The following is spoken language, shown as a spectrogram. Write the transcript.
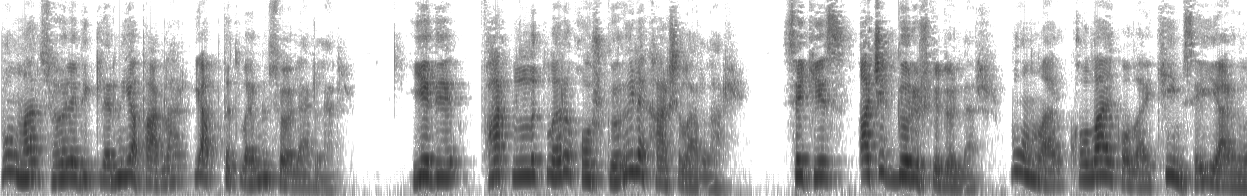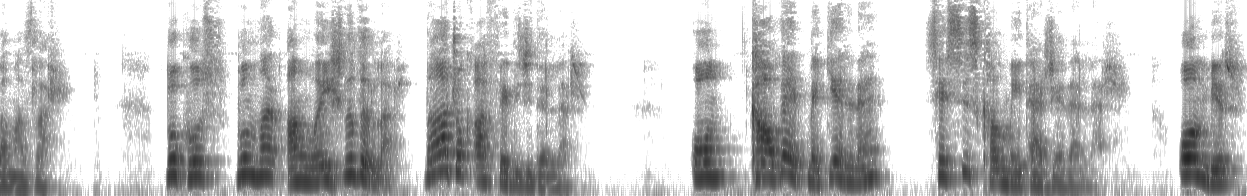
Bunlar söylediklerini yaparlar, yaptıklarını söylerler. 7. Farklılıkları hoşgörüyle karşılarlar. 8. Açık görüşlüdürler. Bunlar kolay kolay kimseyi yargılamazlar. 9. Bunlar anlayışlıdırlar. Daha çok affedicidirler. 10. Kavga etmek yerine sessiz kalmayı tercih ederler. 11.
